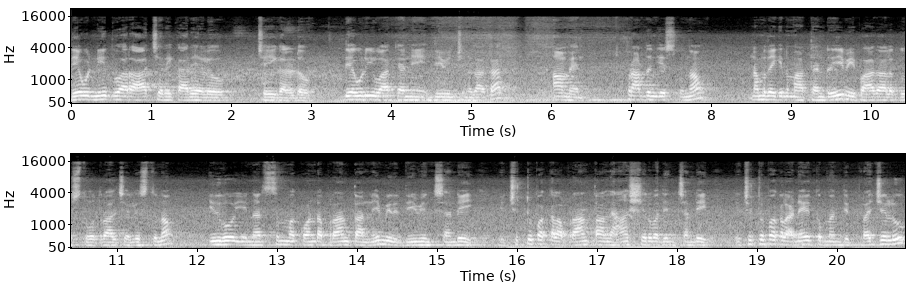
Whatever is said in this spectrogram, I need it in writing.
దేవుడు నీ ద్వారా ఆశ్చర్య కార్యాలు చేయగలడు. దేవుడి ఈ వాక్యాన్ని దీవించునుగాక. ఆమెన్. ప్రార్థన చేసుకుందాం. నమ్మదగిన మా తండ్రి మీ పాదాలకు స్తోత్రాలు చెల్లిస్తున్నాం. ఇదిగో ఈ నరసింహ కొండ ప్రాంతాన్ని మీరు దీవించండి. ఈ చుట్టుపక్కల ప్రాంతాలని ఆశీర్వదించండి. ఈ చుట్టుపక్కల అనేక మంది ప్రజలు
